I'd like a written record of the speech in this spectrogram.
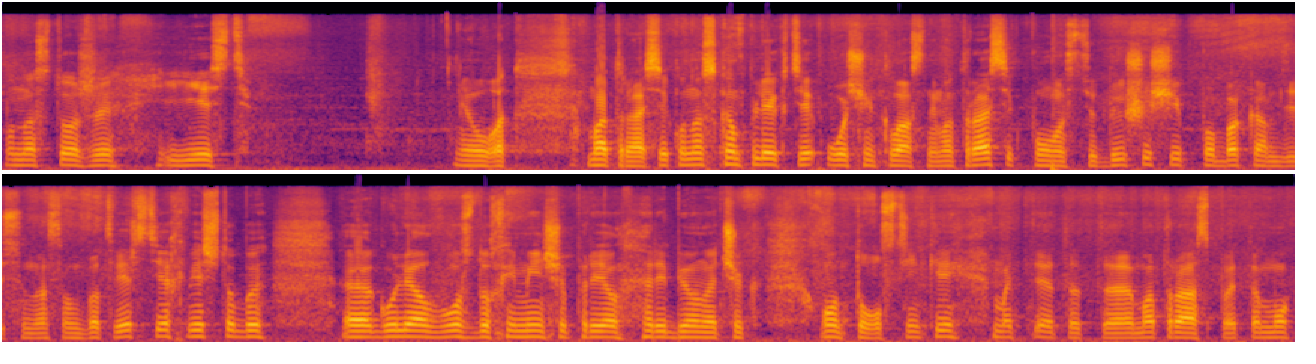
У нас тоже есть вот. Матрасик у нас в комплекте. Очень классный матрасик, полностью дышащий. По бокам здесь у нас он в отверстиях весь, чтобы э, гулял воздух и меньше прел ребеночек. Он толстенький, этот э, матрас, поэтому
